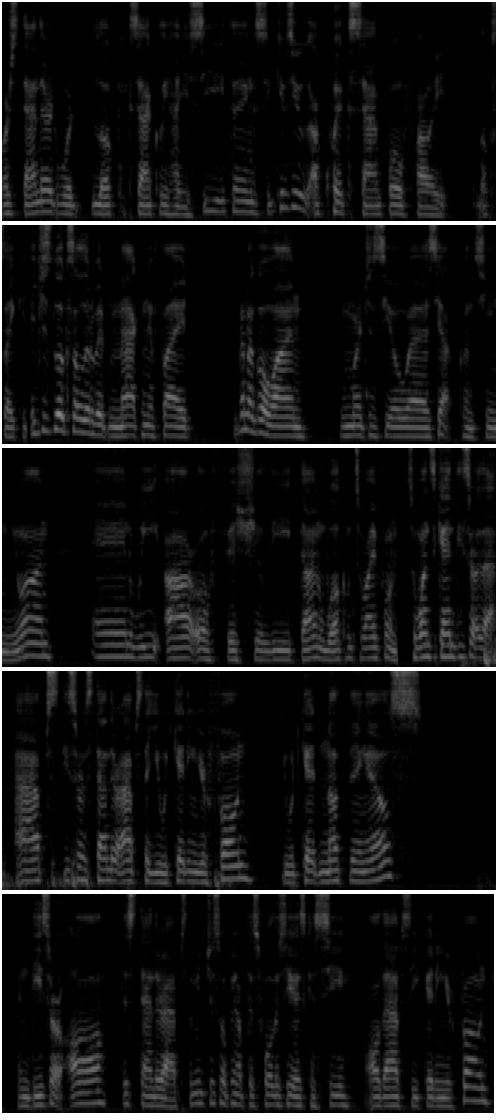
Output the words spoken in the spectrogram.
or standard would look exactly how you see things. It gives you a quick sample of how it looks like. It just looks a little bit magnified. We're gonna go on emergency SOS, yeah, continue on. And we are officially done. Welcome to iPhone. So once again, these are the apps. These are standard apps that you would get in your phone. You would get nothing else. And these are all the standard apps. Let me just open up this folder so you guys can see all the apps that you get in your phone.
